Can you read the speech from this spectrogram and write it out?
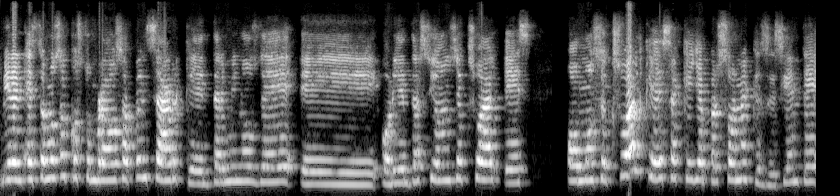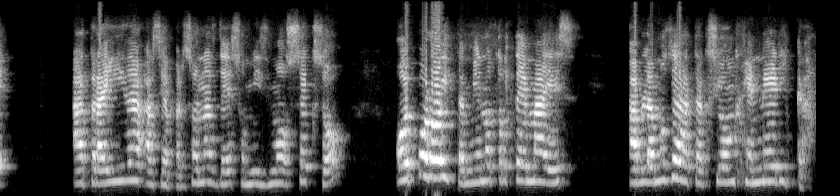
Miren, estamos acostumbrados a pensar que en términos de eh, orientación sexual es homosexual, que es aquella persona que se siente atraída hacia personas de su mismo sexo. Hoy por hoy también otro tema es, hablamos de atracción genérica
